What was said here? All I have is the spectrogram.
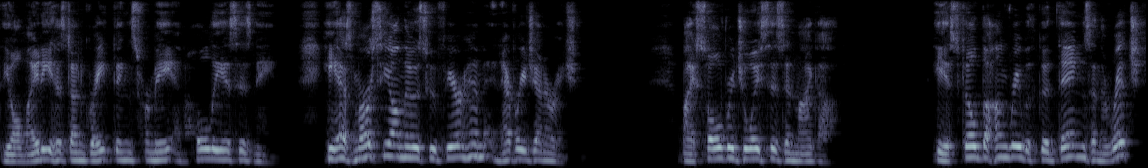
The Almighty has done great things for me, and holy is his name. He has mercy on those who fear him in every generation. My soul rejoices in my God. He has filled the hungry with good things, and the rich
